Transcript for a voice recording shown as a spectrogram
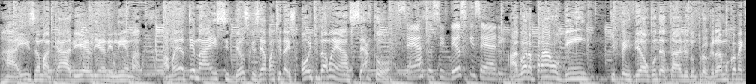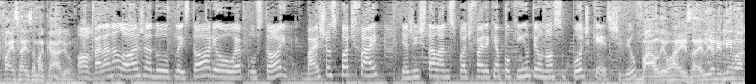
Raíza Macário e Eliane Lima. Amanhã tem mais, se Deus quiser, a partir das 8 da manhã, certo? Certo, se Deus quiserem. Agora, para alguém que perdeu algum detalhe do programa, como é que faz, Raíza Macário? Ó, vai lá na loja do Play Store ou Apple Store, baixa o Spotify e a gente tá lá no Spotify daqui a pouquinho tem o nosso podcast, viu? Valeu, Raíza. Eliane Lima,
